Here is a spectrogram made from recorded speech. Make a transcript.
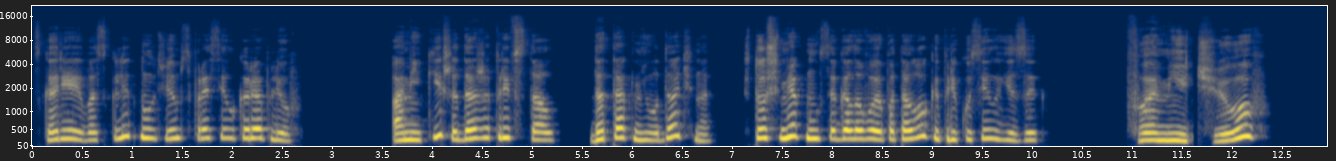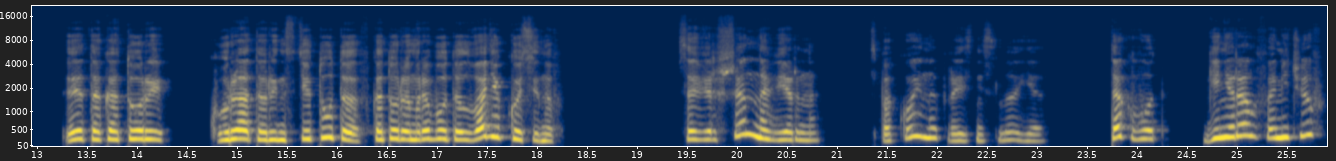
Скорее воскликнул, чем спросил Кораблев. А Микиша даже привстал, да так неудачно, что шмякнулся головой о потолок и прикусил язык. «Фомичев? Это который куратор института, в котором работал Вадик Косинов?» «Совершенно верно», — спокойно произнесла я. «Так вот, генерал Фомичев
